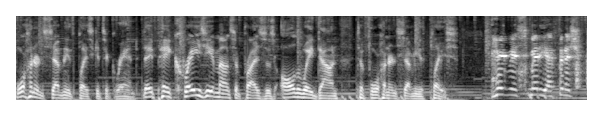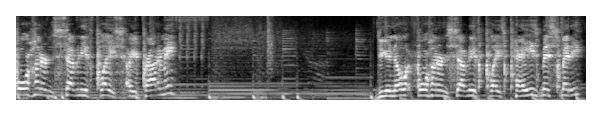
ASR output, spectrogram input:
470th place gets a grand. They pay crazy amounts of prizes all the way down to 470th place. Hey, Miss Smitty, I finished 470th place. Are you proud of me? Do you know what 470th place pays, Miss Smitty?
